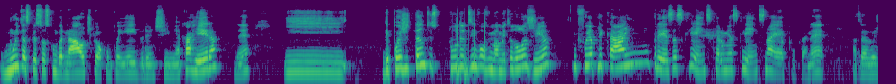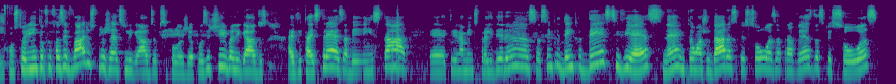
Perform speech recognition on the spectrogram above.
muitas pessoas com burnout que eu acompanhei durante minha carreira, né? E depois de tanto estudo, eu desenvolvi uma metodologia e fui aplicar em empresas clientes, que eram minhas clientes na época, né? Através de consultoria. Então, fui fazer vários projetos ligados à psicologia positiva, ligados a evitar estresse, a bem-estar, é, treinamentos para liderança, sempre dentro desse viés, né? Então, ajudar as pessoas através das pessoas,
